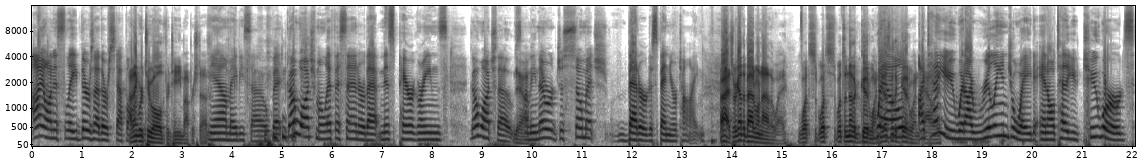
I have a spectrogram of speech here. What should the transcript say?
I honestly, there's other stuff on. I think we're too old for teeny bopper stuff. Yeah, maybe so. But go watch Maleficent or that Miss Peregrine's. Go watch those. Yeah. I mean, they were just so much better to spend your time. All right, so we got the bad one out of the way. What's what's what's another good one? Hit us Well, with a good one. I Allie. tell you what I really enjoyed, and I'll tell you two words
